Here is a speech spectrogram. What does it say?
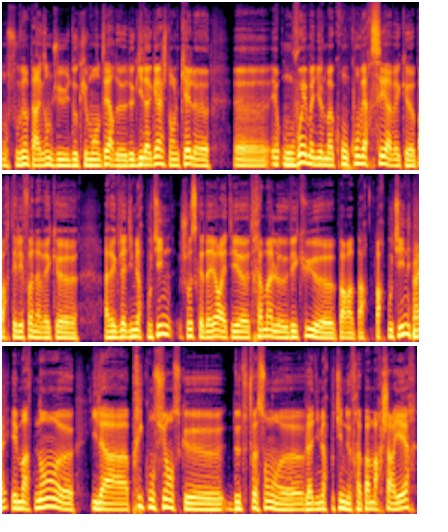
on se souvient par exemple du documentaire de, de Guy Lagache dans lequel euh, et on voit Emmanuel Macron converser avec, euh, par téléphone avec, euh, avec Vladimir Poutine, chose qui a d'ailleurs été très mal vécue par, par, par, Poutine. Et maintenant, il a pris conscience que de toute façon, Vladimir Poutine ne ferait pas marche arrière.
